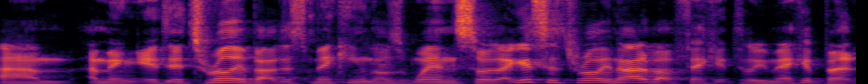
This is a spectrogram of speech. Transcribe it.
Um, I mean, it, it's really about just making those wins. So I guess it's really not about fake it till you make it, but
